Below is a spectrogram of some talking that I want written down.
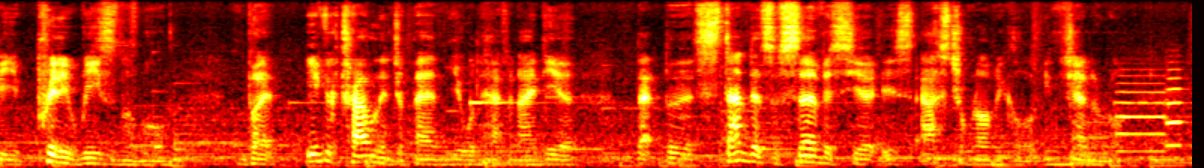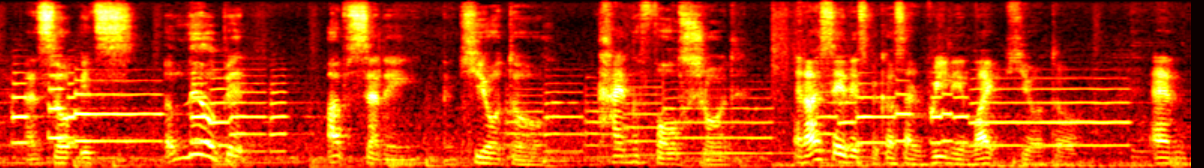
be pretty reasonable, but if you travel in Japan, you would have an idea that the standards of service here is astronomical in general. And so it's a little bit upsetting and Kyoto kind of falls short. And I say this because I really like Kyoto and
